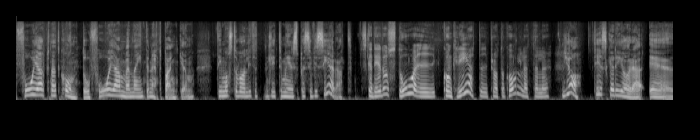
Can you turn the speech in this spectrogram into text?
får jag öppna ett konto? Får jag använda internetbanken? Det måste vara lite, lite mer specificerat. Ska det då stå i, konkret i protokollet? Eller? Ja, det ska det göra. Eh,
